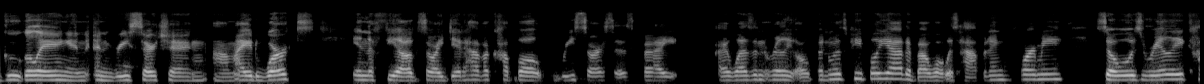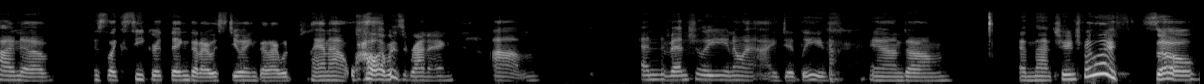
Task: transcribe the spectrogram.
Googling and, and researching. Um, I had worked in the field, so I did have a couple resources, but I, I wasn't really open with people yet about what was happening for me. So it was really kind of this like secret thing that I was doing that I would plan out while I was running. Um, and eventually, you know, I, I did leave, and um, and that changed my life. So,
